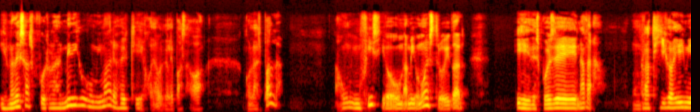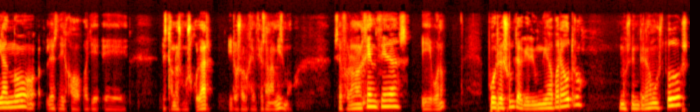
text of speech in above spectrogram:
y una de esas fueron al médico con mi madre a ver qué, qué le pasaba con la espalda. A un fisio, un amigo nuestro y tal. Y después de nada, un ratillo ahí mirando, les dijo, oye, eh, esto no es muscular, iros a urgencias ahora mismo. Se fueron a urgencias y bueno, pues resulta que de un día para otro nos enteramos todos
